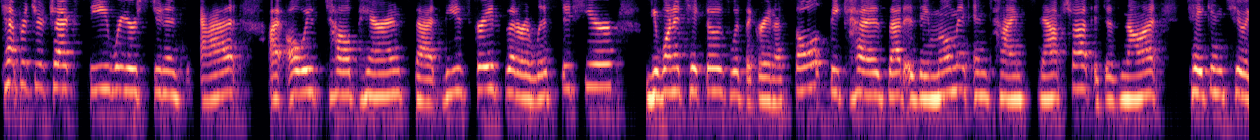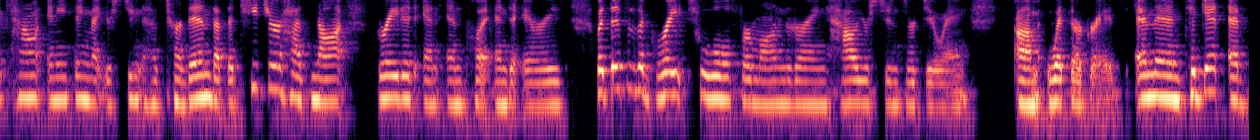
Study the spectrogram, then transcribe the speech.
temperature check, see where your students at. I always tell parents that these grades that are listed here, you want to take those with a grain of salt because that is a moment in time snapshot. It does not take into account anything that your student has turned in that the teacher has not graded and input into Aeries. But this is a great tool for monitoring how your students are doing um, with their grades. And then to get a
